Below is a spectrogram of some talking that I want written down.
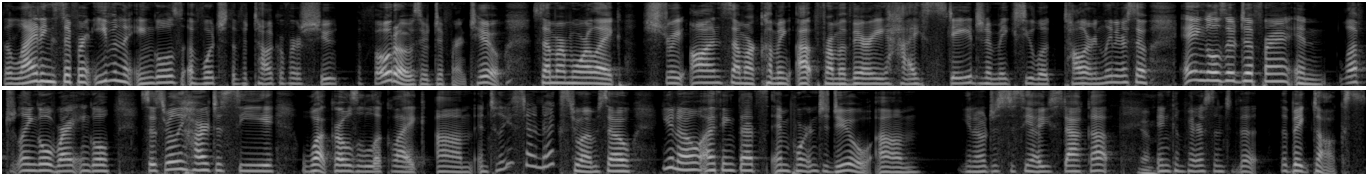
The lighting's different, even the angles of which the photographers shoot the photos are different too. Some are more like straight on, some are coming up from a very high stage and it makes you look taller and leaner. So angles are different and left angle, right angle. So it's really hard to see what girls will look like um, until you stand next to them. So, you know, I think that's important to do. Um, you know, just to see how you stack up Yeah. in comparison to the the big dogs.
